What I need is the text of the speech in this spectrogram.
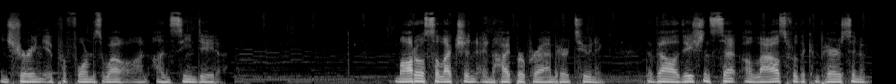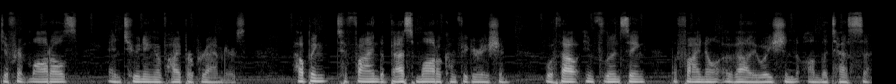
ensuring it performs well on unseen data. Model selection and hyperparameter tuning. The validation set allows for the comparison of different models and tuning of hyperparameters, helping to find the best model configuration without influencing the final evaluation on the test set.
